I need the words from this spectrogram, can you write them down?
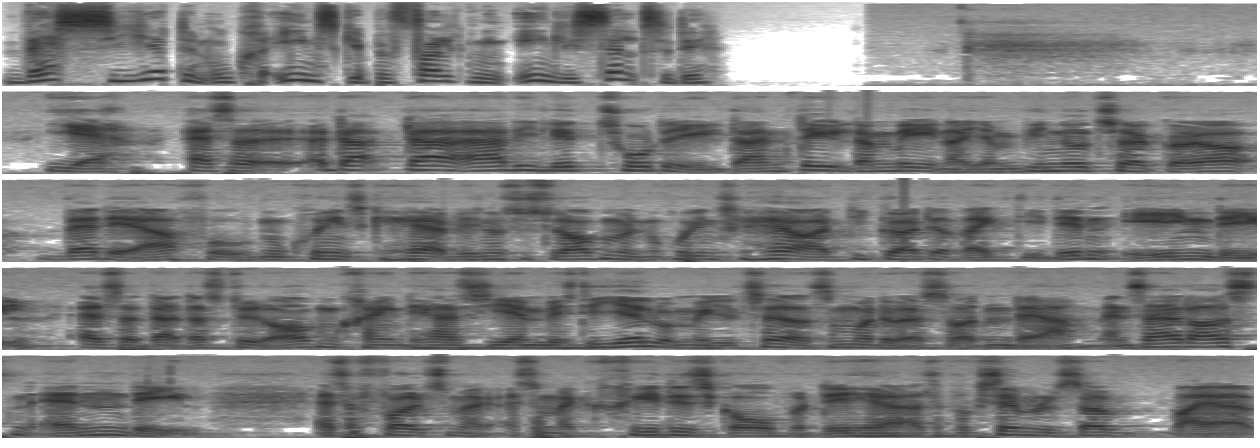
Hvad siger den ukrainske befolkning egentlig selv til det? Ja, altså der, der er de lidt to del. Der er en del, der mener, at vi er nødt til at gøre, hvad det er for den ukrainske her. Vi er nødt til at støtte op med den ukrainske her, og de gør det rigtigt. Det er den ene del, altså der, der støtter op omkring det her og siger, at hvis det hjælper militæret, så må det være sådan, der. Men så er der også den anden del, altså folk, som er, altså, som er kritiske over for det her. Altså for eksempel så var jeg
